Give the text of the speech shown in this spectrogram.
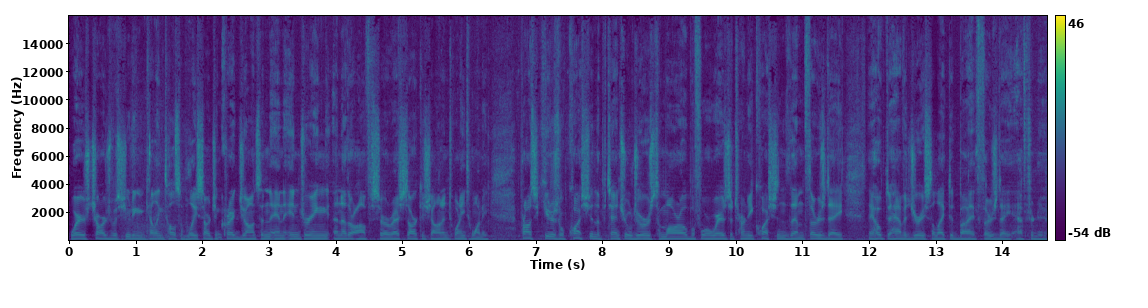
Ware's charged with shooting and killing Tulsa Police Sergeant Craig Johnson and injuring another officer, Aurash Zarkeshan, in 2020. Prosecutors will question the potential jurors tomorrow before Ware's attorney questions them Thursday. They hope to have a jury selected by Thursday afternoon.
